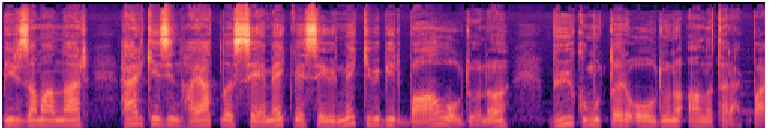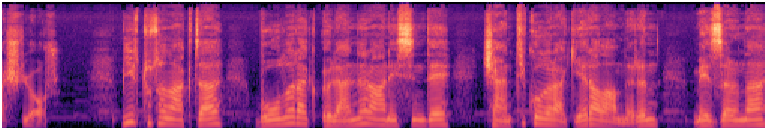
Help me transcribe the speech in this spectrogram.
bir zamanlar herkesin hayatla sevmek ve sevilmek gibi bir bağ olduğunu, büyük umutları olduğunu anlatarak başlıyor. Bir tutanakta boğularak ölenler hanesinde çentik olarak yer alanların mezarına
